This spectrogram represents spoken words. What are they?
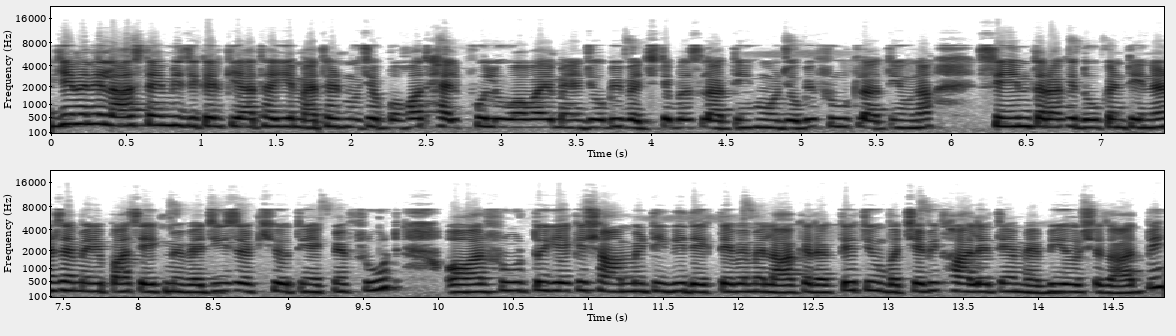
ये मैंने लास्ट टाइम भी ज़िक्र किया था, ये मेथड मुझे बहुत हेल्पफुल हुआ हुआ है। मैं जो भी वेजिटेबल्स लाती हूँ, जो भी फ्रूट लाती हूँ ना सेम तरह के दो कंटेनर्स हैं मेरे पास। एक में वेजीज रखी होती हैं, एक में फ्रूट और फ्रूट तो ये कि शाम में टीवी देखते हुए मैं ला के रख देती हूँ। बच्चे भी खा लेते हैं, मैं भी और शहजाद भी।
